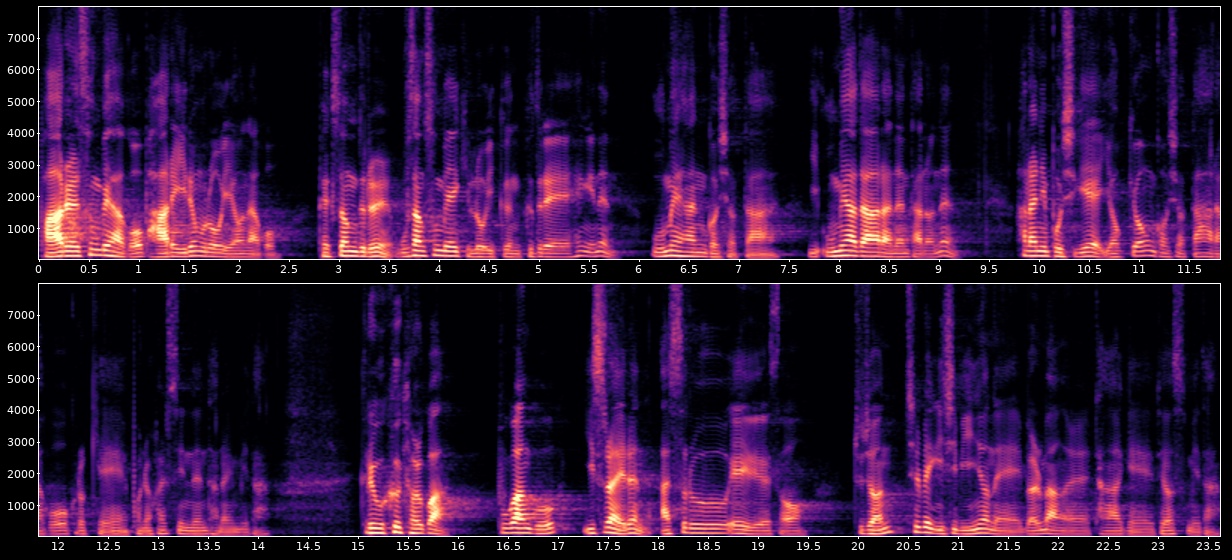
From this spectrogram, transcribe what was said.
바알을 숭배하고 바알의 이름으로 예언하고 백성들을 우상 숭배의 길로 이끈 그들의 행위는 우매한 것이었다. 이 우매하다라는 단어는 하나님 보시기에 역겨운 것이었다라고 그렇게 번역할 수 있는 단어입니다. 그리고 그 결과 북왕국 이스라엘은 아수르에 의해서 주전 722년에 멸망을 당하게 되었습니다.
